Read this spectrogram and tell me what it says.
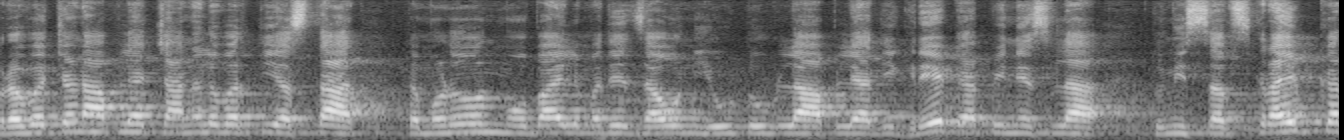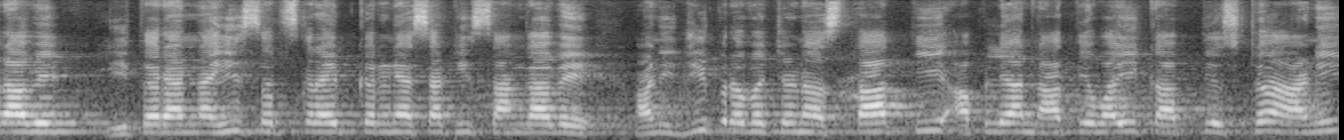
प्रवचन आपल्या चॅनलवरती असतात. तर म्हणून मोबाईलमध्ये जाऊन यूट्यूबला आपल्या दी ग्रेट हॅपीनेसला तुम्ही सबस्क्राईब करावे इतरांनाही सबस्क्राईब करण्यासाठी सांगावे आणि जी प्रवचनं असतात ती आपल्या नातेवाईक आप्तेष्ठ आणि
